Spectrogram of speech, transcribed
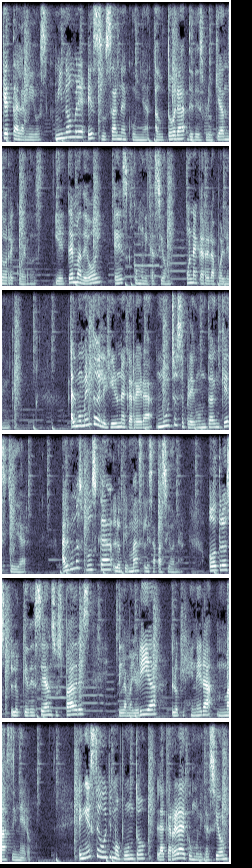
¿Qué tal amigos? Mi nombre es Susana Acuña, autora de Desbloqueando Recuerdos, y el tema de hoy es comunicación, una carrera polémica. Al momento de elegir una carrera, muchos se preguntan qué estudiar. Algunos buscan lo que más les apasiona, otros lo que desean sus padres y la mayoría lo que genera más dinero. En este último punto, la carrera de comunicación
